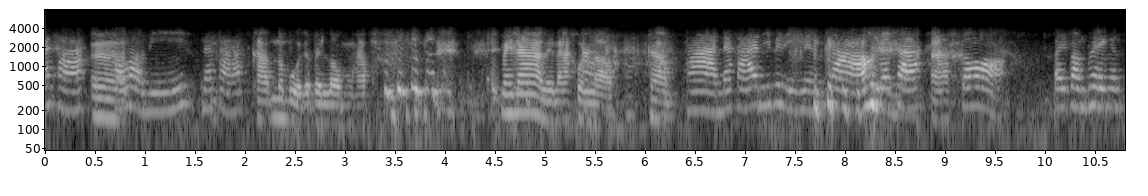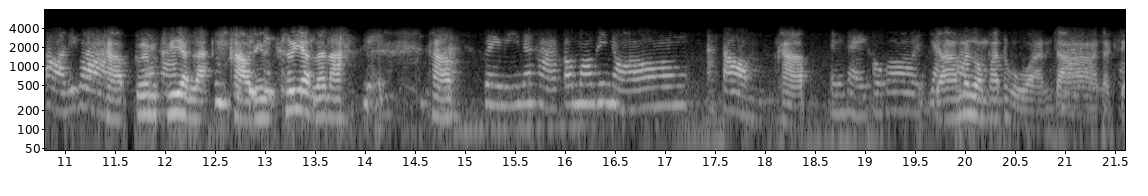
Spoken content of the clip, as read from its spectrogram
นะคะเออ เขาเหล่านี้นะคะ ครับนมบูดจะเป็นลมครับ ไม่น่าเลยนะ คนเราอะอะครับ ผ่านนะคะ อันนี้เป็นอีกหนึ่งข่าวนะคะ อะก็ ไปฟังเพลงกันต่อดีกว่าครับเริ่มนะะเครียดละข่าวนี้เครียดแล้วนะครับอะเพลงนี้นะคะ ก็มอบให้น้องอะตอมครับไหนๆเขาก็อยากยาฟังเมื่อลมพัดหวนจ้าใช่จากเจ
